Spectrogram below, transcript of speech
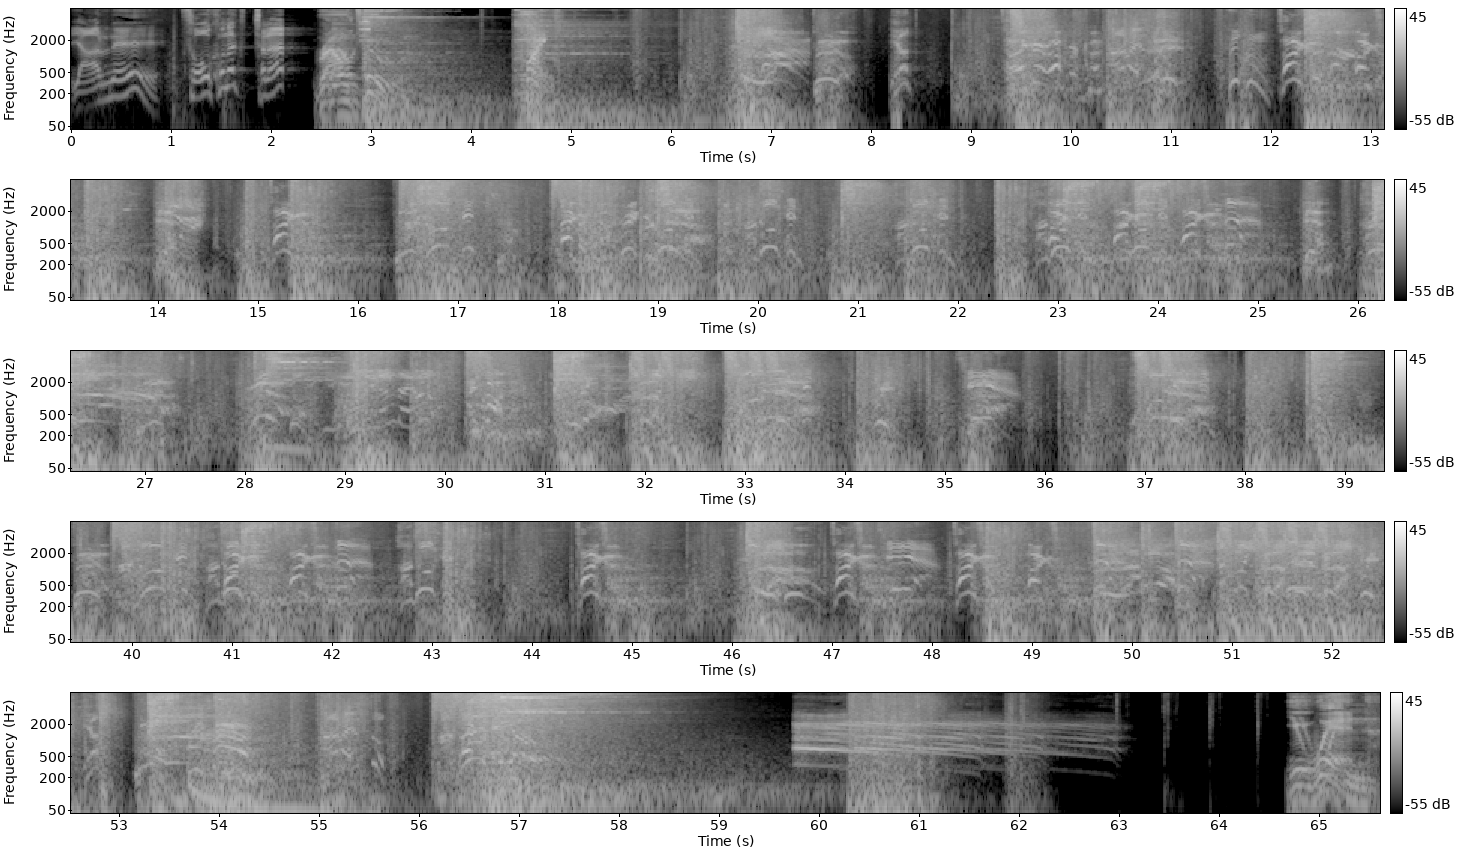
やるね。そうこなくっちゃな。Round Tiger! Hadouken! Tiger! Tiger! Tiger! You win!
